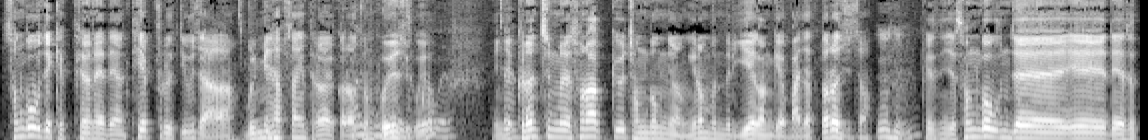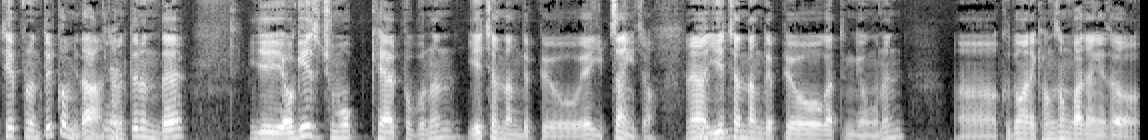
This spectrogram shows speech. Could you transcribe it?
선거구제 개편에 대한 TF를 띄우자 물밀 네. 협상이 들어갈 거라고 좀 보여지고요. 이제 네. 그런 측면에 손학규, 정동영 이런 분들이 이해관계가 맞아 떨어지죠. 그래서 이제 선거 문제에 대해서 TF는 뜰 겁니다. 저는 네. 뜨는데 이제 여기에서 주목해야 할 부분은 이해찬 당대표의 입장이죠. 그러나 이해찬 당대표 같은 경우는 어, 그동안의 경선 과정에서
